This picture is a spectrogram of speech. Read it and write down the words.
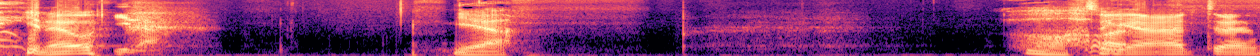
You know? Yeah. Yeah. Oh, So yeah, at, uh,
